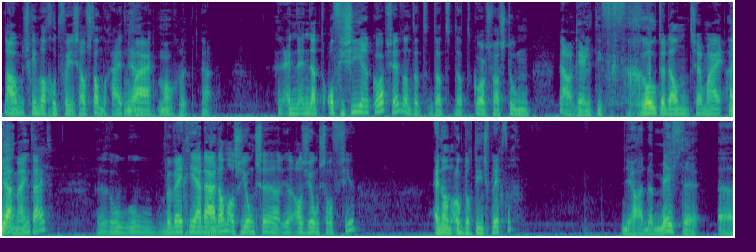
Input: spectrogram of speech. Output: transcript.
Nou, misschien wel goed voor je zelfstandigheid, Ja, maar mogelijk. En, en dat officierenkorps, hè, want dat, dat, dat korps was toen nou, relatief groter dan zeg maar uit Ja. mijn tijd. Eh, Hoe, hoe beweeg je daar dan als jongste, als jongste officier? En dan ook nog dienstplichtig? Ja, de meeste uh,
